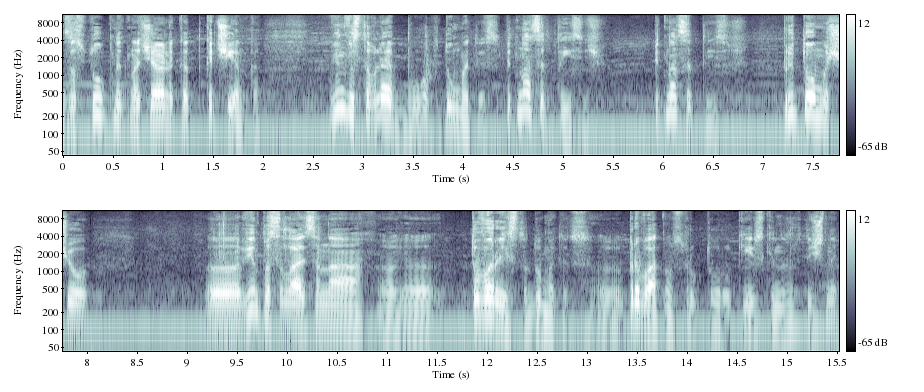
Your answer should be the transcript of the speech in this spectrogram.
заступник начальника Ткаченка. Він виставляє борг, думайтесь, 15 тисяч. 15 тисяч. При тому, що е, він посилається на е, е, товариство, думайте, приватну структуру Київські енергетичні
